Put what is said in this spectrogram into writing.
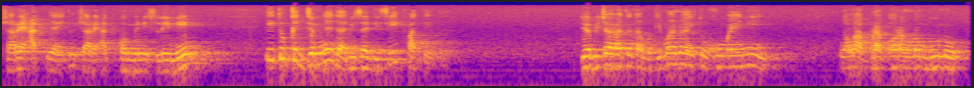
syariatnya itu syariat komunis Lenin itu kejamnya tidak bisa disifat itu dia bicara tentang bagaimana itu Khomeini ngelabrak orang membunuh.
